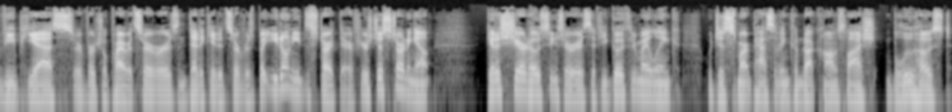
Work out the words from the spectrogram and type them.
VPS or virtual private servers and dedicated servers, but you don't need to start there. If you're just starting out, get a shared hosting service. If you go through my link, which is smartpassiveincome.com slash Bluehost,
